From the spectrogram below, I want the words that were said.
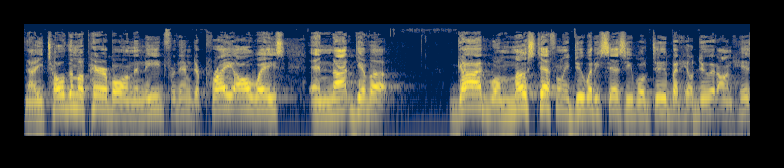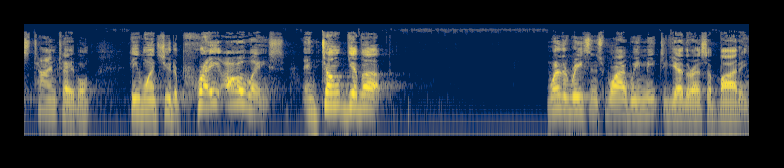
Now, he told them a parable on the need for them to pray always and not give up. God will most definitely do what he says he will do, but he'll do it on his timetable. He wants you to pray always and don't give up. One of the reasons why we meet together as a body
